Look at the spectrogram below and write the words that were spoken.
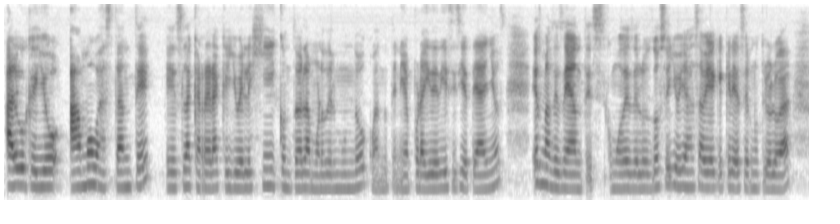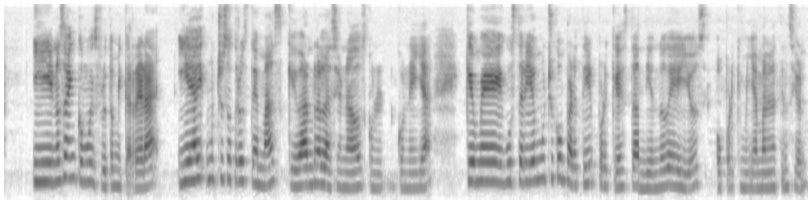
algo que yo amo bastante es la carrera que yo elegí con todo el amor del mundo cuando tenía por ahí de 17 años. Es más, desde antes, como desde los 12 yo ya sabía que quería ser nutrióloga. Y no saben cómo disfruto mi carrera. Y hay muchos otros temas que van relacionados con, con ella que me gustaría mucho compartir porque está aprendiendo de ellos o porque me llaman la atención.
